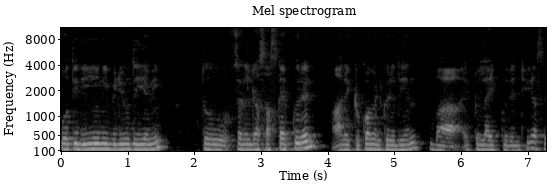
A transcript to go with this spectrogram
প্রতিদিনই ভিডিও দিই আমি, তো চ্যানেলটা সাবস্ক্রাইব করেন। আর একটু কমেন্ট করে দিন বা একটু লাইক করেন ঠিক আছে?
